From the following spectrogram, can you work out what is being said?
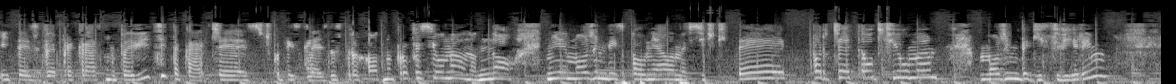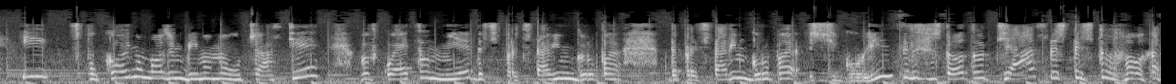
и тези две прекрасни певици, така че всичко да изглежда страхотно професионално. Но ние можем да изпълняваме всичките парчета от филма, можем да ги свирим и спокойно можем да имаме участие, в което ние да си представим група, да представим група Жигули, защото тя съществува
